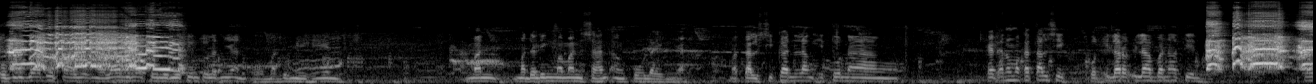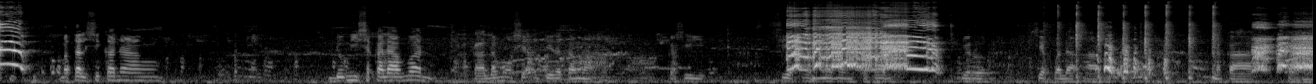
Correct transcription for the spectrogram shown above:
Obligado tayo. Na lagi natin linisin tulad niyan. O madumihin. Man, madaling mamansahan ang kulay niya. Matalsikan lang ito ng kahit anong makatalsik, kung ilaro ilaban natin, matalsikan ng dumi sa kalaban, akala mo siya ang tinatama. Kasi siya ang pero siya pala ang nakatama.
